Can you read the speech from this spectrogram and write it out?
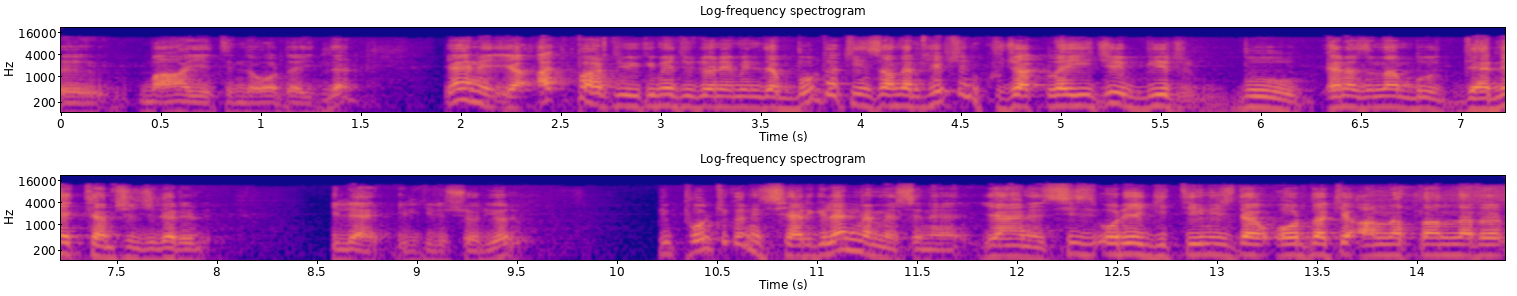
e, mahiyetinde orada idiler. Yani ya AK Parti hükümeti döneminde buradaki insanların hepsini kucaklayıcı bir bu en azından bu dernek temsilcileri ile ilgili söylüyorum. Bir politikanın sergilenmemesine yani siz oraya gittiğinizde oradaki anlatılanlara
